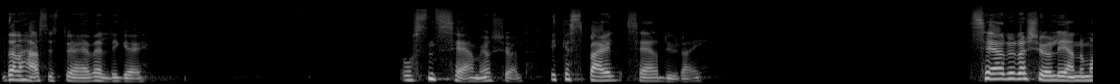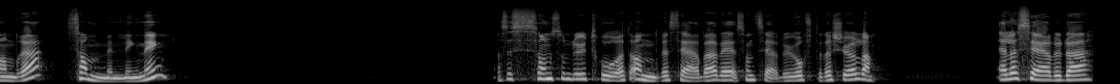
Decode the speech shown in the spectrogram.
Denne her syns du er veldig gøy. Åssen ser vi oss sjøl? Hvilke speil ser du deg i? Ser du deg sjøl gjennom andre? Sammenligning? Altså, sånn som du tror at andre ser deg, det, sånn ser du jo ofte deg sjøl. Eller ser du deg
